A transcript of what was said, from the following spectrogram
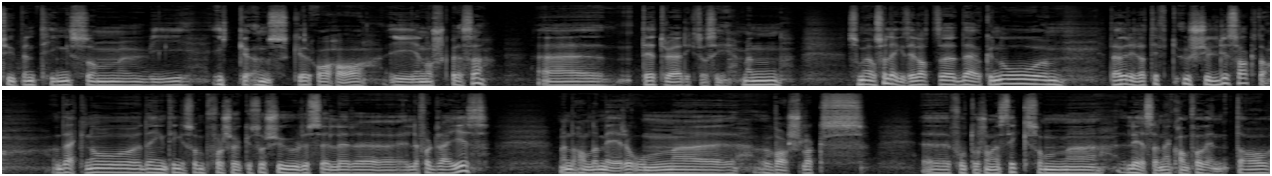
typen ting som vi ikke ønsker å ha i norsk presse. Det tror jeg er riktig å si. Men så må jeg også legge til at det er jo ikke noe Det er jo relativt uskyldig sak, da. Det er, noe, det er ingenting som forsøkes å skjules eller, eh, eller, fordreies. Men det handler mer om eh, hva slags eh, fotojournalistikk som leserne kan forvente av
